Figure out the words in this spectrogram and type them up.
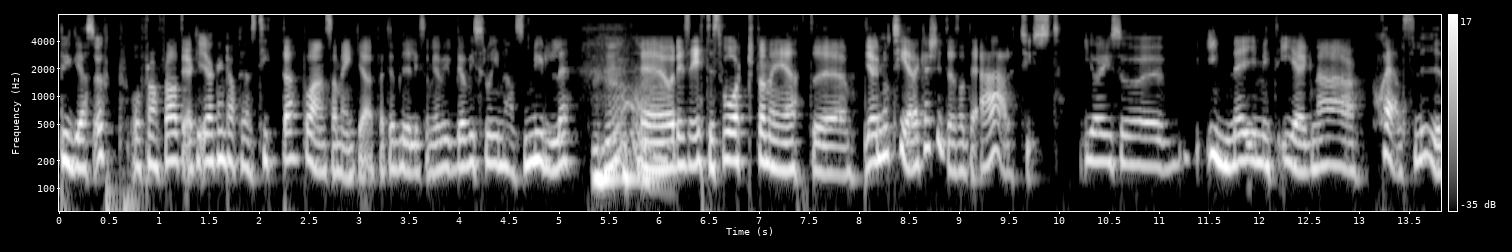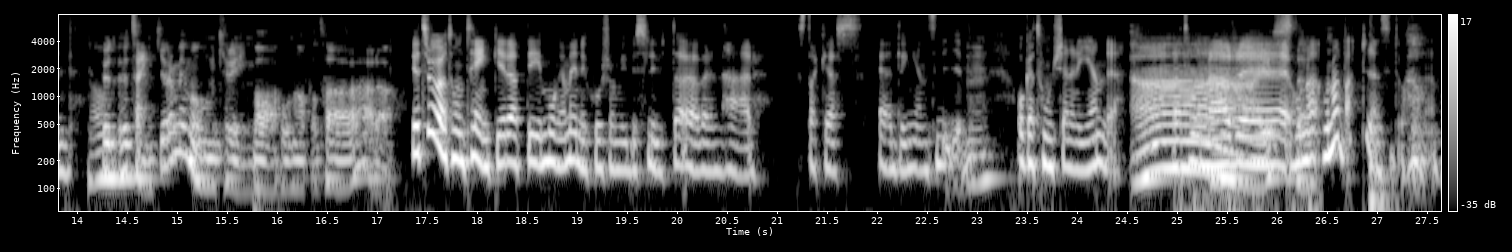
byggas upp. Och framförallt, jag, jag kan knappt ens titta på en Samenkar för att jag blir liksom, jag vill, jag vill slå in hans nylle. Eh, och det är så jättesvårt för mig att, eh, jag noterar kanske inte ens att det är tyst. Jag är ju så eh, inne i mitt egna själsliv. Hur, hur tänker Mimon kring vad hon har fått höra här då? Jag tror att hon tänker att det är många människor som vill besluta över den här stackars ädlingens liv. Och att hon känner igen det. Ah, Att hon har, eh, det. hon har, hon har varit i den situationen.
